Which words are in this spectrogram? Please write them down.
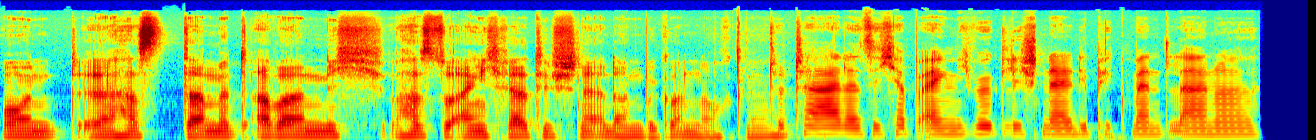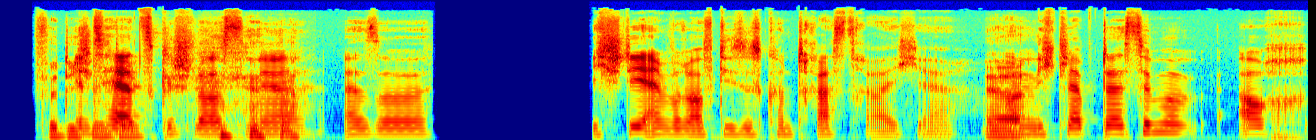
und äh, hast damit aber nicht, hast du eigentlich relativ schnell dann begonnen auch, gell? total. Also ich habe eigentlich wirklich schnell die Pigmentliner Für dich ins entdeckt. Herz geschlossen, ja. Also ich stehe einfach auf dieses Kontrastreiche. Ja. Und ich glaube, da sind wir auch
